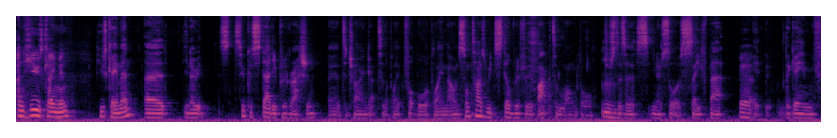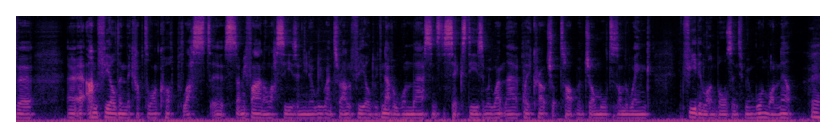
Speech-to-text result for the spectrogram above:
And Hughes came in. Hughes came in. Uh, you know, it took a steady progression uh, to try and get to the play, football we're playing now. And sometimes we'd still refer back to the long ball, just as a you know sort of safe bet. Yeah. It, the game for uh, Anfield in the Capital One Cup last uh, semi-final last season. You know, we went to Anfield. We've never won there since the '60s, and we went there, played crouch up top with John Walters on the wing, feeding long balls into him. Won one 0 Yeah.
